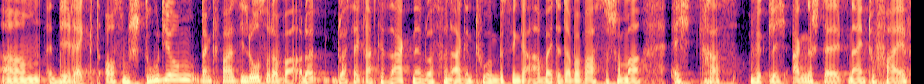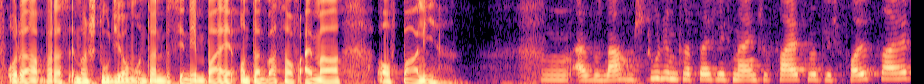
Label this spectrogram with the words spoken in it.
ähm, direkt aus dem Studium dann quasi los oder war, oder du hast ja gerade gesagt, ne, du hast für eine Agentur ein bisschen gearbeitet, aber warst du schon mal echt krass wirklich angestellt, 9 to 5 oder war das immer Studium und dann ein bisschen nebenbei und dann warst du auf einmal auf Bali? Hm, also nach dem Studium tatsächlich 9 to 5 wirklich Vollzeit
